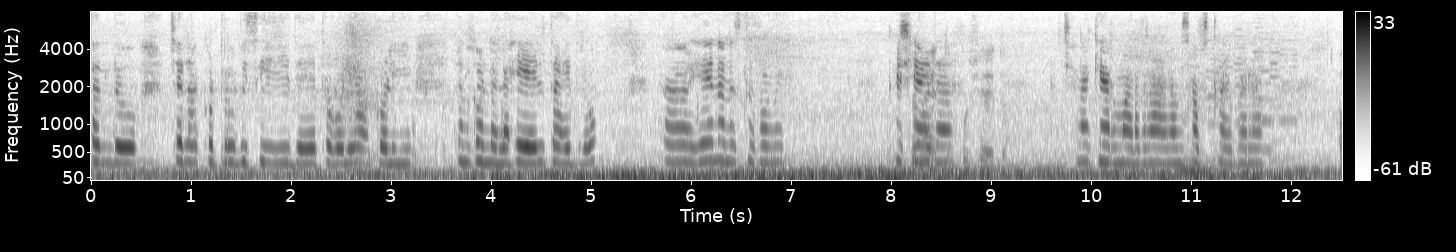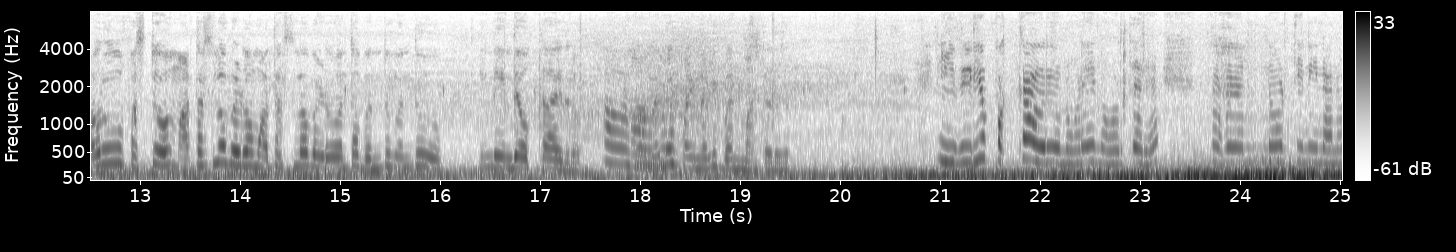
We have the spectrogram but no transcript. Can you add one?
ತಂದು ಚೆನ್ನಾಗಿ ಕೊಟ್ಟರು ಬಿಸಿ ಇದೆ ತಗೊಳ್ಳಿ ಹಾಕೊಳ್ಳಿ ಅಂದ್ಕೊಂಡೆಲ್ಲ ಹೇಳ್ತಾ ಇದ್ರು. ಏನು ಅನ್ನಿಸ್ತು ಮಮ್ಮಿ ಖುಷಿ ಆಯ್ತಾ? ಖುಷಿ ಆಯಿತು. ಚೆನ್ನಾಗಿ ಕೇರ್ ಮಾಡಿದ್ರ ನಮ್ಮ ಸಬ್ಸ್ಕ್ರೈಬರ್? ಅವರು ಫಸ್ಟು ಮಾತಾಡ್ಸ್ಲೋ ಬೇಡವೋ ಮಾತಾಡ್ಸ್ಲೋ ಬೇಡವೋ ಅಂತ ಬಂದು ಬಂದು ಹಿಂದೆ ಹಿಂದೆ ಹೋಗ್ತಾ ಇದ್ರು. ಆಮೇಲೆ ಫೈನಲಿ ಬಂದು ಮಾತಾಡಿದ್ರು. ಈ ವಿಡಿಯೋ ಪಕ್ಕ ಅವರು ನೋಡೇ ನೋಡ್ತಾರೆ. ನೋಡ್ತೀನಿ ನಾನು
